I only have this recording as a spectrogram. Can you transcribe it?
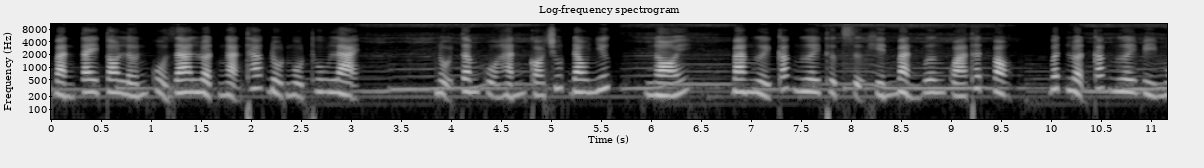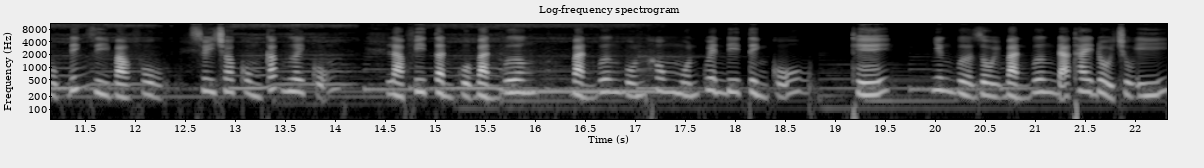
Bàn tay to lớn của gia luật ngạn thác đột ngột thu lại. Nội tâm của hắn có chút đau nhức, nói, ba người các ngươi thực sự khiến bản vương quá thất vọng. Bất luận các ngươi vì mục đích gì vào phủ, suy cho cùng các ngươi cũng là phi tần của bản vương. Bản vương vốn không muốn quên đi tình cũ. Thế, nhưng vừa rồi bản vương đã thay đổi chủ ý.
